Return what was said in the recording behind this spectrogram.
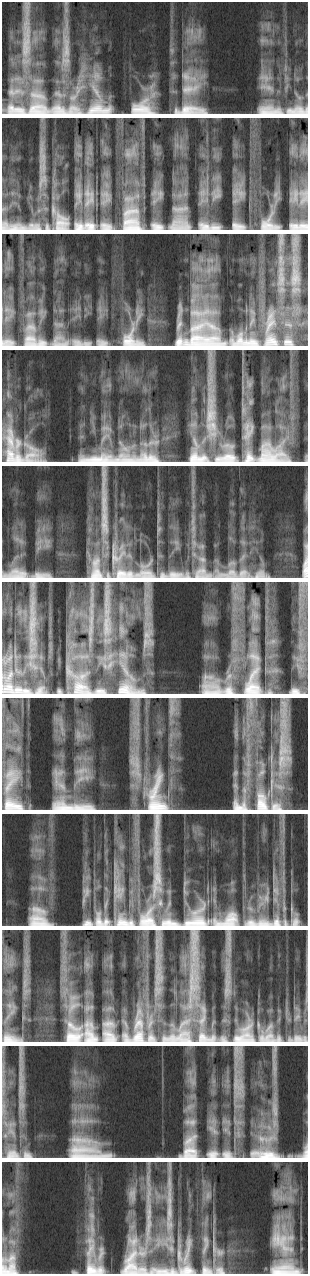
That is uh, that is our hymn for today. And if you know that hymn, give us a call 888 589 8840. 888 589 8840. Written by um, a woman named Frances Havergal. And you may have known another hymn that she wrote Take My Life and Let It Be Consecrated, Lord, to Thee, which I, I love that hymn. Why do I do these hymns? Because these hymns uh, reflect the faith and the strength and the focus of people that came before us who endured and walked through very difficult things. So um, I, I referenced in the last segment this new article by Victor Davis Hanson, um, but it, it's who's one of my f- favorite writers. He's a great thinker, and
